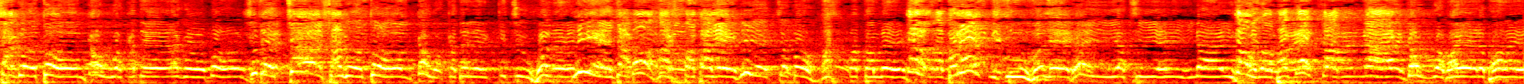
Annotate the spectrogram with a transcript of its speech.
স্বাগতম কৌয়া কাদের কাদের কিছু হলে নিয়ে যাব হাসপাতালে। নিয়ে যাব হাসপাতালে। কিছু হলে এই আছি এই নাই। কৌয়া ভাইকে নাই। ভাইয়ের ভয়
